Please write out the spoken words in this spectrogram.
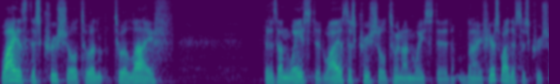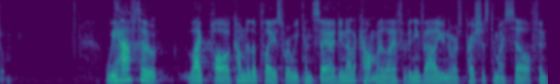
why is this crucial to a, to a life that is unwasted? Why is this crucial to an unwasted life? Here's why this is crucial. We have to like Paul, come to the place where we can say, I do not account my life of any value, nor as precious to myself. And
